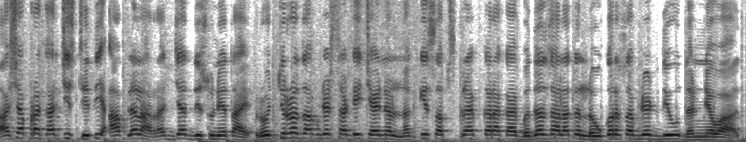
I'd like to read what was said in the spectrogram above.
अशा प्रकारची स्थिती आपल्याला राज्यात दिसून येत आहे. रोजची रोज अपडेटसाठी चॅनल नक्की सबस्क्राईब करा काय बदल झाला तर लवकरच अपडेट देऊ. धन्यवाद.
